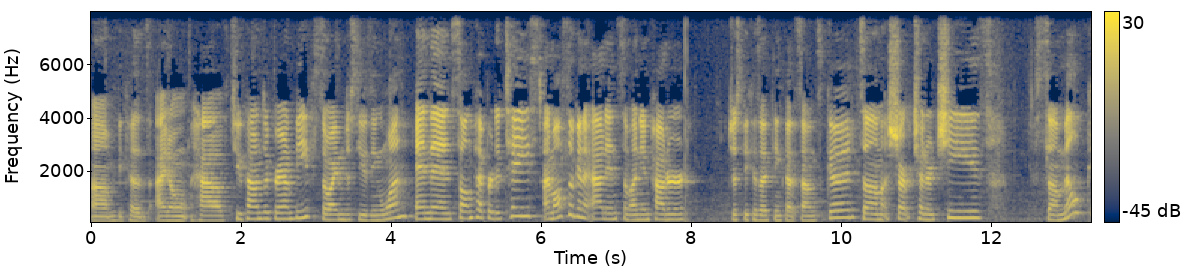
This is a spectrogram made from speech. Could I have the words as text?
um, because I don't have two pounds of ground beef, so I'm just using one. And then salt and pepper to taste. I'm also gonna add in some onion powder just because I think that sounds good. Some sharp cheddar cheese, some milk,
